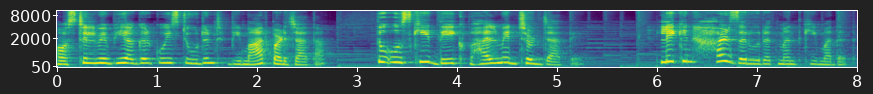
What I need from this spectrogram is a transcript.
हॉस्टल में भी अगर कोई स्टूडेंट बीमार पड़ जाता तो उसकी देखभाल में जुट जाते। लेकिन हर जरूरतमंद की मदद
